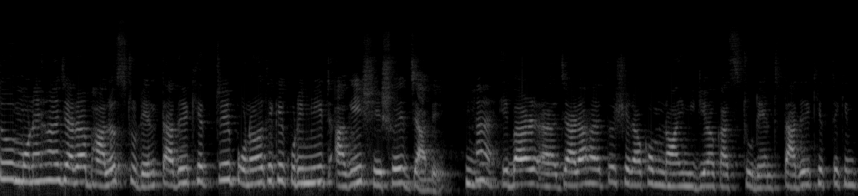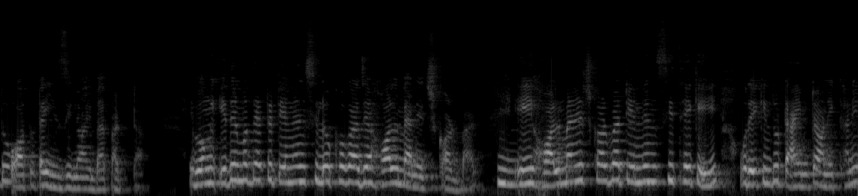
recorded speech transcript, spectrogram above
তো মনে হয় যারা ভালো স্টুডেন্ট তাদের ক্ষেত্রে পনেরো থেকে কুড়ি মিনিট আগেই শেষ হয়ে যাবে। হ্যাঁ এবার যারা হয়তো সেরকম নয় মিডিয়াকার স্টুডেন্ট তাদের ক্ষেত্রে কিন্তু অতটা ইজি নয় ব্যাপারটা। এবং এদের মধ্যে একটা টেন্ডেন্সি লক্ষ্য করা যায় হল ম্যানেজ করবার। এই হল ম্যানেজ করবার টেন্ডেন্সি থেকেই ওদের কিন্তু টাইমটা অনেকখানি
